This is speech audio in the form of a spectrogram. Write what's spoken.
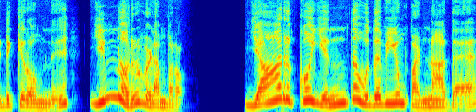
எடுக்கிறோம்னு இன்னொரு விளம்பரம். யாருக்கும் எந்த உதவியும் பண்ணாத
